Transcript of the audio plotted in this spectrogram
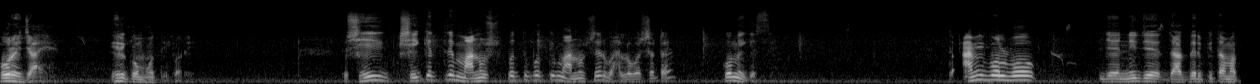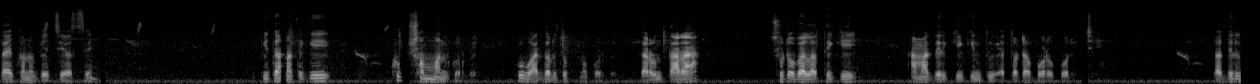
পড়ে যায়? এরকম হতে পারে। তো সেই সেই ক্ষেত্রে মানুষ প্রতি প্রতি মানুষের ভালোবাসাটা কমে গেছে। তো আমি বলব যে নিজে, যাদের পিতামাতা এখনও বেঁচে আছে পিতামাতাকে খুব সম্মান করবে, খুব আদর যত্ন করবে। কারণ তারা ছোটবেলা থেকে আমাদেরকে কিন্তু এতটা বড় করেছে। তাদের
